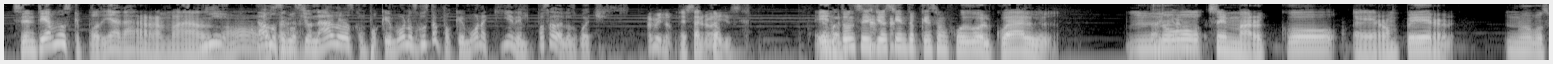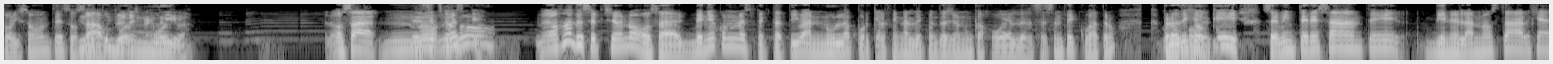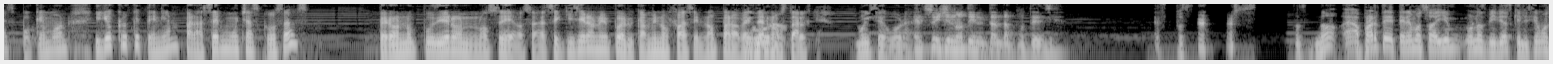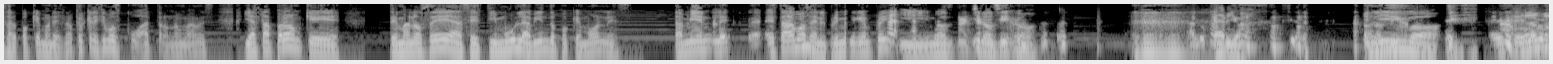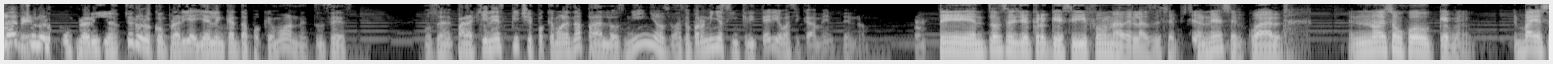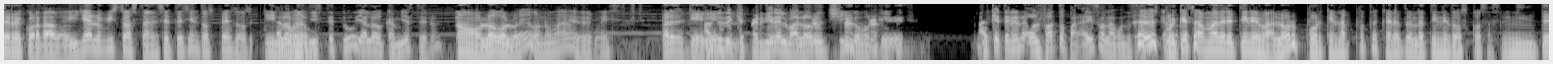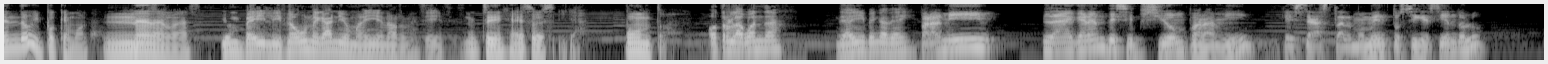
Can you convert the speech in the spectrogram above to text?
sentíamos que podía dar más, Sí, ¿no? O estábamos sea, emocionados con Pokémon. Nos gusta Pokémon aquí en el Pozo de los Guachos. A mí no, Exacto. pero ellos. Entonces yo siento que es un juego el cual no se marcó eh, romper nuevos horizontes, o sea, no cumplió la fue muy, o sea, no, no es Decepcionó. que, ajá, decepcionó, o sea, venía con una expectativa nula porque al final de cuentas yo nunca jugué el del 64, pero No, dije, ok, se ve interesante, viene la nostalgia, es Pokémon, y yo creo que tenían para hacer muchas cosas, pero no pudieron, no sé, o sea, se quisieron ir por el camino fácil, ¿no? Para vender Seguro. nostalgia. Muy segura. El Switch no tiene tanta potencia. Es, Pues, pues, no, aparte tenemos ahí un- unos videos que le hicimos al Pokémon, ¿no? Creo que le hicimos cuatro, no mames. Y hasta Prom que se manosea, se estimula viendo Pokémones. También le- estábamos en el primer gameplay y nos, Ah, y nos Chansey, dijo a Lucario. Y nos dijo, este, la No, verdad yo no lo compraría, yo no lo compraría y a él le encanta Pokémon, entonces, pues eh, para quién es pinche Pokémon, es nada, para los niños, o sea, para un niño sin criterio básicamente, ¿no? Sí, entonces yo creo que sí fue una de las decepciones, el cual no es un juego que vaya a ser recordado. Y ya lo he visto hasta en 700 pesos. Y ¿Ya lo vendiste tú? ¿Ya lo cambiaste, no? No, luego, luego, no mames, güey. Parece que... Antes de que perdiera el valor un chingo, porque hay que tener olfato para eso, la cuando ¿Sabes por qué esa madre tiene valor? Porque en la puta carátula tiene dos cosas, Nintendo y Pokémon. Nada sí. más. Y un Bayleaf, no, un Meganium ahí enorme, sí, sí. Sí, eso es y ya. Punto. Otro la Wanda, de ahí, venga de ahí. Para mí, la gran decepción para mí, que hasta el momento sigue siéndolo,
